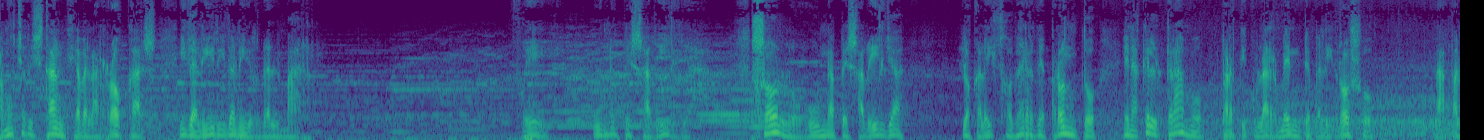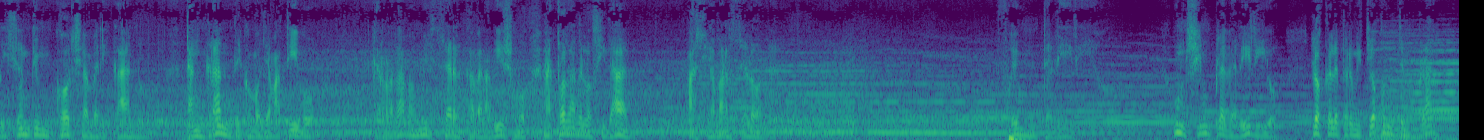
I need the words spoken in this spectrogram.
a mucha distancia de las rocas y del ir y venir del mar. Fue una pesadilla, solo una pesadilla, lo que le hizo ver de pronto en aquel tramo particularmente peligroso la aparición de un coche americano, tan grande como llamativo, que rodaba muy cerca del abismo a toda velocidad hacia Barcelona. Fue un delirio, un simple delirio, lo que le permitió contemplar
